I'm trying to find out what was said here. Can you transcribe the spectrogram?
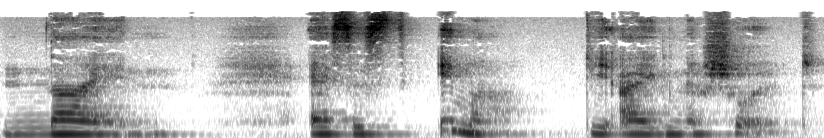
nein, es ist immer die eigene Schuld.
